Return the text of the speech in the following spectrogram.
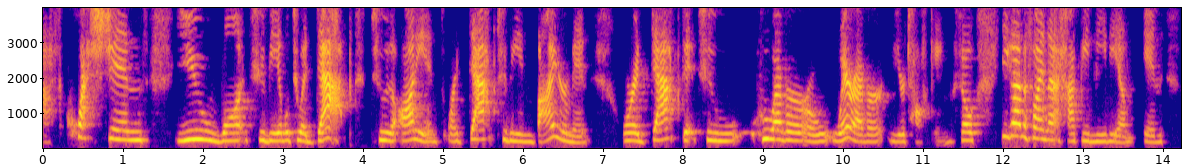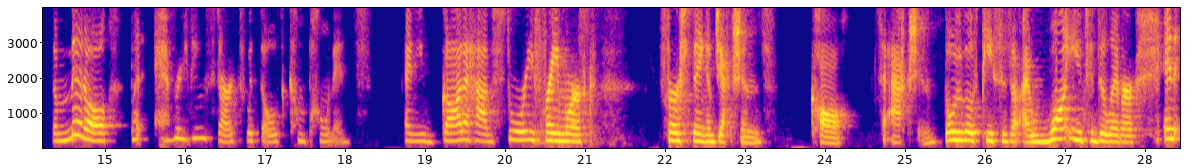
ask questions. You want to be able to adapt to the audience or adapt to the environment or adapt it to whoever or wherever you're talking. So you got to find that happy medium in the middle, but everything starts with those components. And you got to have story framework first thing objections call to action. Those are those pieces that i want you to deliver. In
